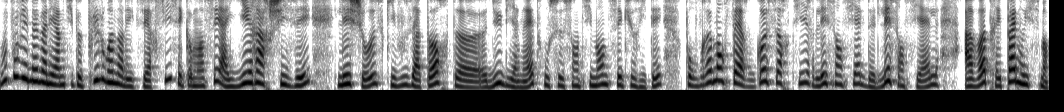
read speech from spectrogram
Vous pouvez même aller un petit peu plus loin dans l'exercice et commencer à hiérarchiser les choses qui vous apportent euh, du bien-être ou ce sentiment de sécurité pour vraiment faire ressortir l'essentiel de l'essentiel à votre épanouissement.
